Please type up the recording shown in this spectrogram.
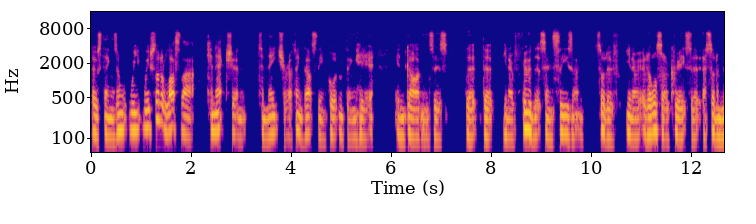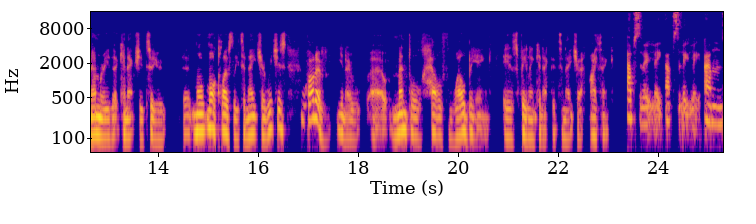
those things and we we've sort of lost that connection to nature i think that's the important thing here in gardens is that that you know food that's in season sort of you know it also creates a, a sort of memory that connects you to uh, more more closely to nature, which is part of you know uh, mental health well-being is feeling connected to nature. I think. Absolutely, absolutely, and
